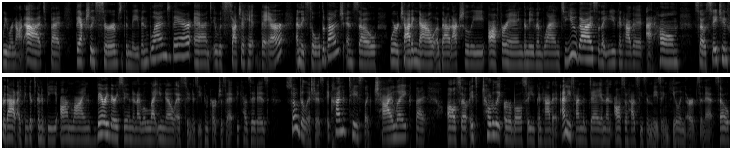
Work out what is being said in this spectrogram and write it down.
we were not at, but they actually served the Maven blend there and it was such a hit there and they sold a bunch. And so we're chatting now about actually offering the Maven blend to you guys so that you can have it at home. So stay tuned for that. I think it's going to be online very, very soon and I will let you know as soon as you can purchase it because it is so delicious. It kind of tastes like chai like, but also it's totally herbal so you can have it any time of day and then also has these amazing healing herbs in it. So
